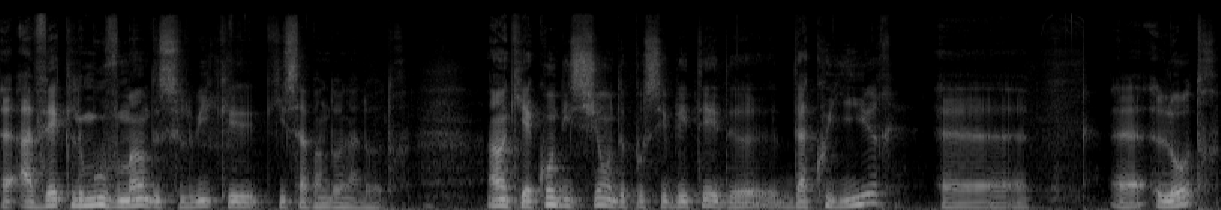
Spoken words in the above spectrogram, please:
avec le mouvement de celui qui, qui s'abandonne à l'autre. Un qui est condition de possibilité d'accueillir l'autre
